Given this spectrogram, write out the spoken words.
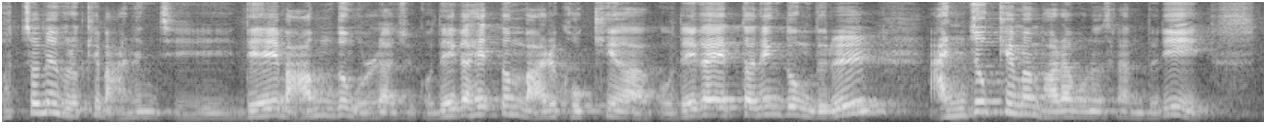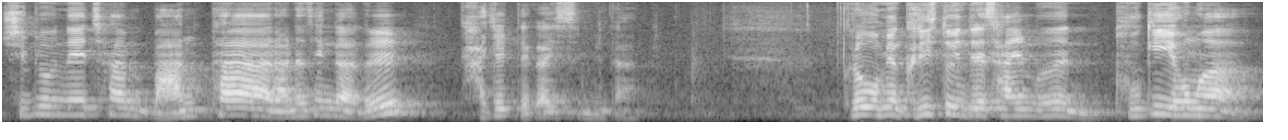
어쩌면 그렇게 많은지 내 마음도 몰라주고 내가 했던 말을 곡해하고 내가 했던 행동들을 안 좋게만 바라보는 사람들이 주변에 참 많다라는 생각을 가질 때가 있습니다. 그러고 보면 그리스도인들의 삶은 부귀영화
